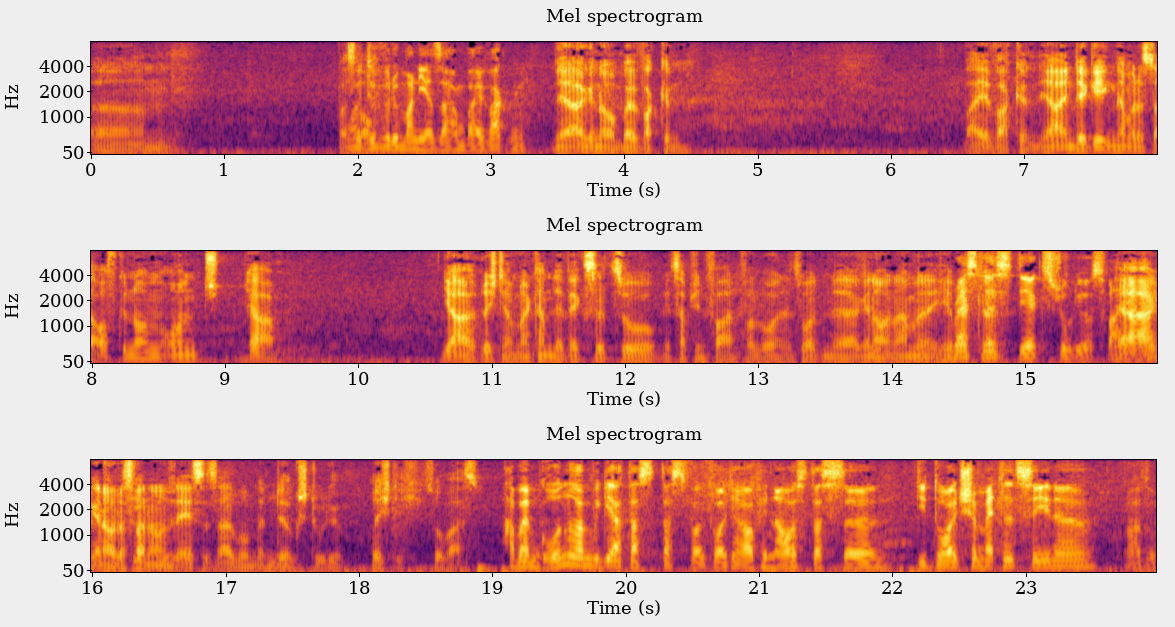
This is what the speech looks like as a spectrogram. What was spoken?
Ähm, Heute auch, würde man ja sagen bei Wacken. Ja, genau, bei Wacken. Bei Wacken. Ja, in der Gegend haben wir das da aufgenommen und ja. Ja, richtig. Und dann kam der Wechsel zu. Jetzt habe ich den Faden verloren. Jetzt wollten wir, genau, dann haben wir hier. Restless Dirks Studios war ja. Ja, genau, das war dann unser erstes Album im Dirks Studio. Richtig, so war es. Aber im Grunde haben wir gedacht, das, das wollte darauf hinaus, dass äh, die deutsche Metal-Szene, also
